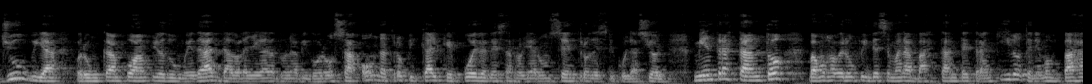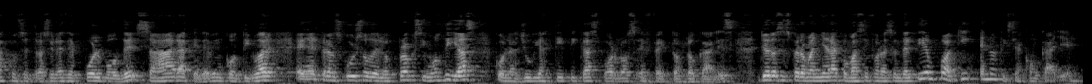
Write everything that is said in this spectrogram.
lluvia por un campo amplio de humedad, dado la llegada de una vigorosa onda tropical que puede desarrollar un centro de circulación. Mientras tanto, vamos a ver un fin de semana bastante tranquilo. Tenemos bajas concentraciones de polvo del Sahara que deben continuar en el transcurso de los próximos días con las lluvias típicas por los efectos locales. Yo los espero mañana con más información del tiempo aquí en Noticias con Calle.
